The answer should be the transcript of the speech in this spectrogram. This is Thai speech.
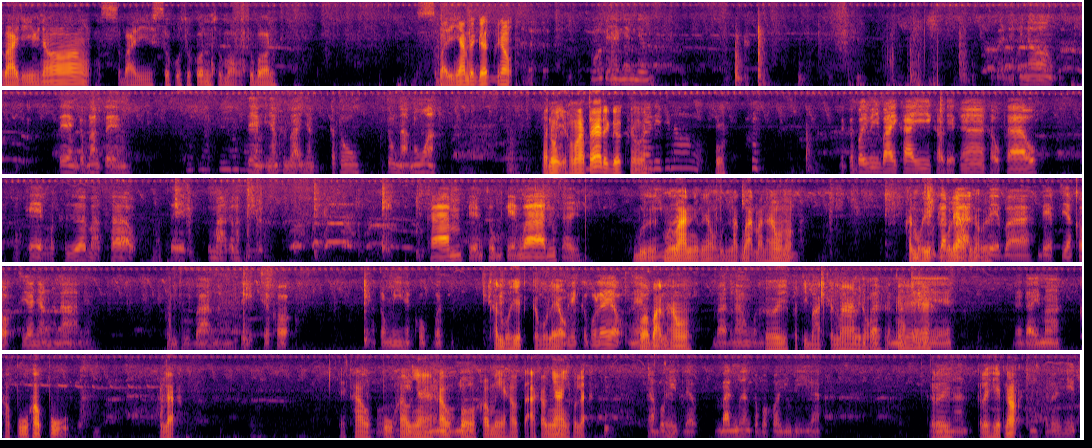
สบายดีพี่น้อง สบายดีสุขุสุคนสุหมองสุบอลสบายดียามเด็กๆพี่น้องโอ้ยก็ยังยังยังสวัสดีพี่น้อง แต่งกำลังแต่ง แต่งอิหยังคุณว่าอิหยังกระทงกระทงหนังงัวปานุ่ยเข้ามาแต่เด็กๆพี่น้องสเอ้ยบายดีพี่น้องแล้ว ก็ใบมีใบไข่ข้าวแดกง่าข้าวขาวมะแข้งมะเขือหมากข้าวหมากแตงก็หมากกันนะขามแกงสมแกงหวานใส่เบื่อเมื่อวานนี่พี่น้องบุญรักบาทบ้านเฮาเนาะขั้นโมเฮ็ดก็บ่แล้วพี่น้องเอ้ยแบบว่าแบบเจียเคาะเจียหยังหนหน้าเนี่ยเป็นสูตรบ้านนะเด็กเจียเคาะมันต้องมีให้ครบวัด ขั้นโมเฮ็ดก็บ่แล้วเฮ็ดกับบ่แล้วแน่เพราะว่าบ้านเฮาบ้านเฮาวันเคยปฏิบัติกันมาพี่น้องปเอ้ฏิยบัติกันมาแต่แต่ใดๆมาข้าวปูข้าวปูพุ่นละแต่ข้าวปูข้าวหญ้าข้าวพ่อข้าวแม่ข้าวตาข้าวย่ายพุ่นละถ้าบ่เฮ็ดแล้วบ้านเมืองก็บ่ค่อยอยู่ดีแล้วก็เลยนั่นก็เลยเฮ็ดเนาะก็เลยเฮ็ด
